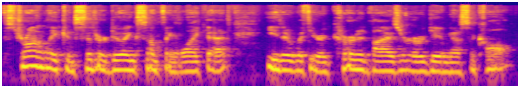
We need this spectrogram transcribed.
strongly consider doing something like that, either with your current advisor or giving us a call.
